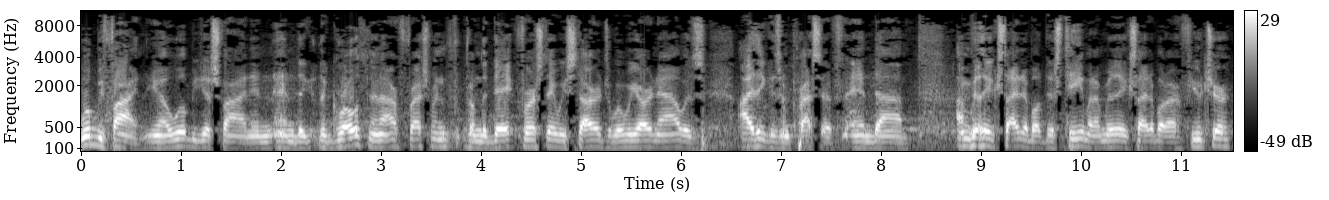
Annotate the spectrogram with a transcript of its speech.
we'll be fine. You know, we'll be just fine. And and the, the growth in our freshmen from the day first day we started to where we are now is I think is impressive. And uh, I'm really excited about this team, and I'm really excited about our future.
